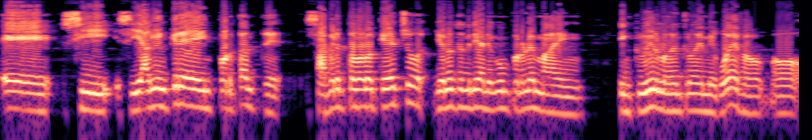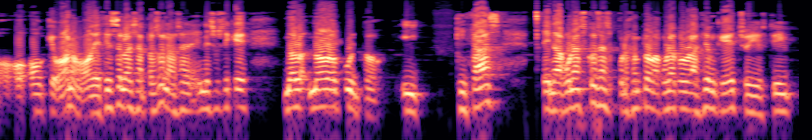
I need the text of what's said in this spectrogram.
Eh, si, si alguien cree importante saber todo lo que he hecho, yo no tendría ningún problema en incluirlo dentro de mi web o, o, que, bueno, o decírselo a esa persona. O sea, en eso sí que no, no lo oculto. Y quizás en algunas cosas, por ejemplo, alguna colaboración que he hecho y estoy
